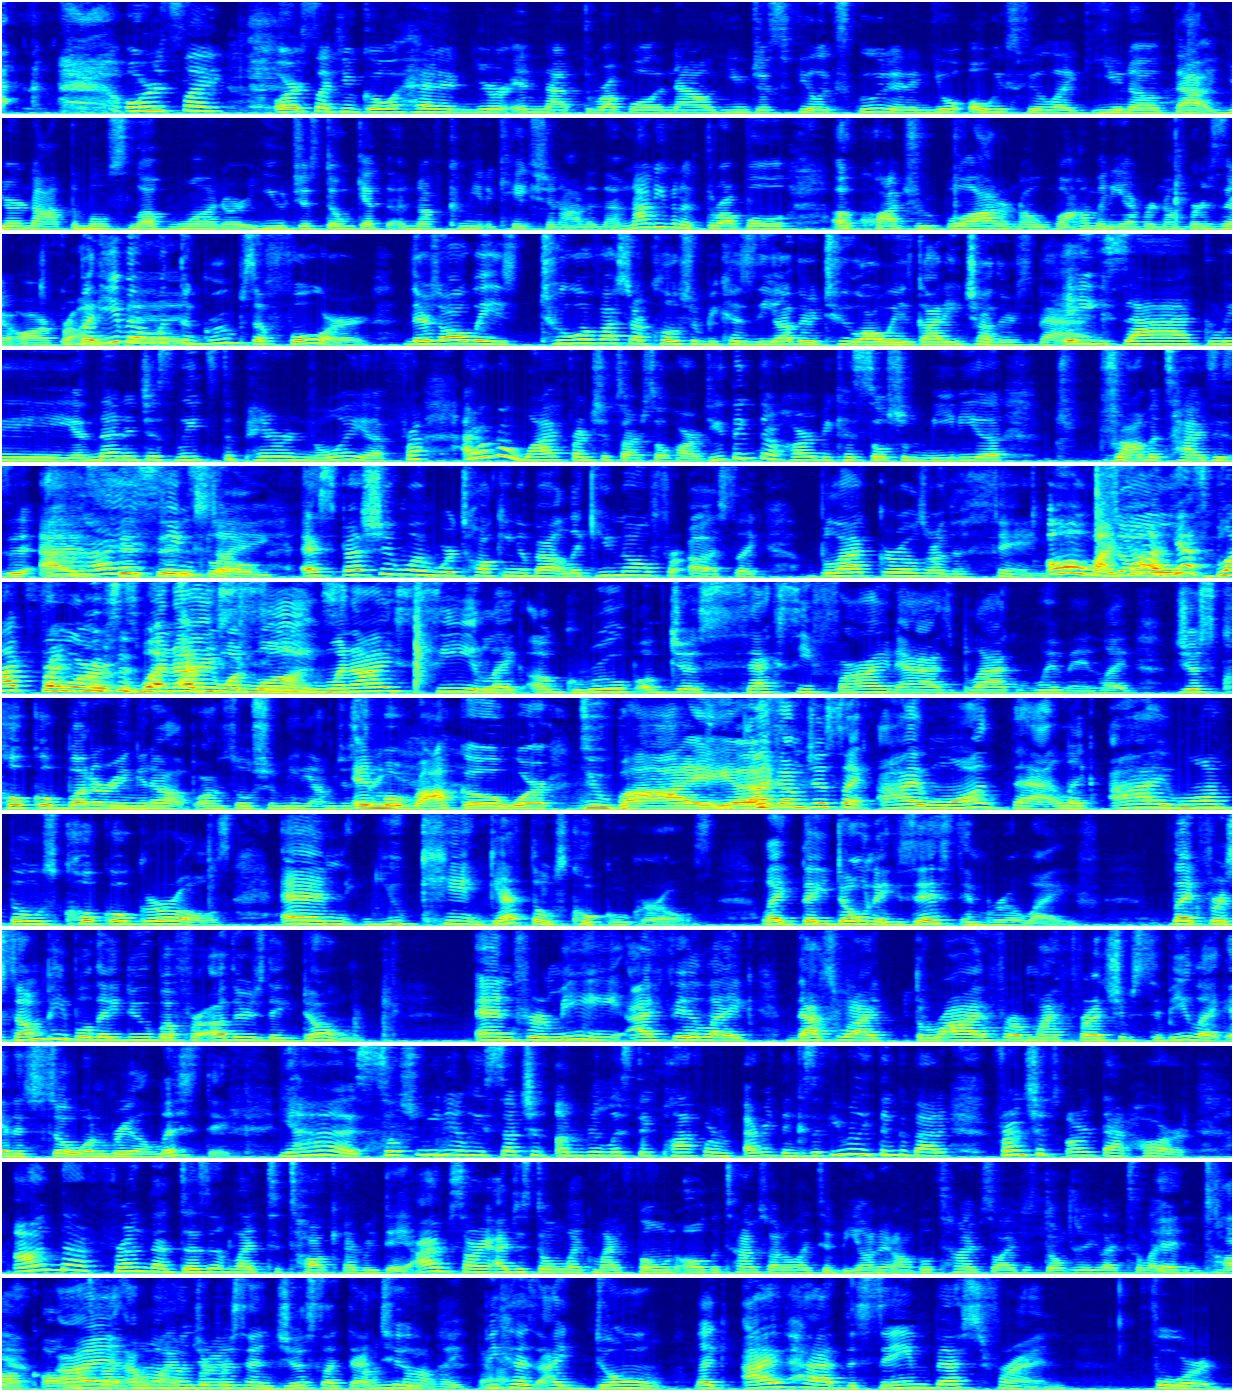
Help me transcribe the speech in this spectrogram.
Or it's like, or it's like you go ahead and you're in that throuple, and now you just feel excluded, and you'll always feel like you know that you're not the most loved one, or you just don't get enough communication out of them. Not even a throuple, a quadruple. I don't know how many ever numbers there are for. but even with the groups of four, there's always two of us are closer because the other two always got each other's back. Exactly. And then it just leads to paranoia. Fr- I don't know why friendships are so hard. Do you think they're hard because social media dramatizes it as I this think is so. like especially when we're talking about like you know for us like black girls are the thing Oh my So, god, yes, black friend groups is what everyone see- wants. when i see like a group of just sexy fine ass black women like just cocoa buttering it up on social media i'm just in like Morocco or Dubai. like I'm just like I want that. Like I want those cocoa girls, and you can't get those cocoa girls. Like they don't exist in real life. Like for some people they do, but for others they don't. And for me, I feel like that's what I thrive for my friendships to be like, and it's so unrealistic. Yes, social media is such an unrealistic platform of everything. Because if you really think about it, friendships aren't that hard. I'm that friend that doesn't like to talk every day. I'm sorry, I just don't like my phone all the time, so I don't like to be on it all the time. So I just don't really like to like And talk yeah, all the I time. am hundred friends. percent just like that I'm too. not like that. because I don't like I've had the same best friend for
